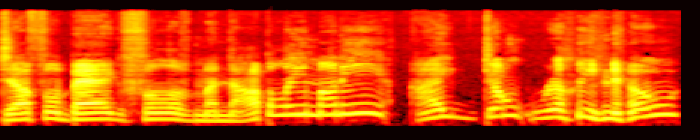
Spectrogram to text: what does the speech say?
duffel bag full of Monopoly money. I don't really know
